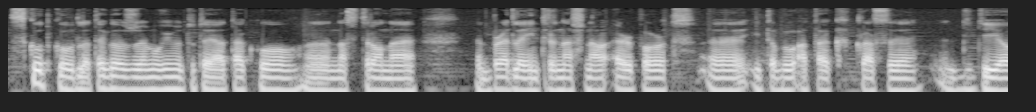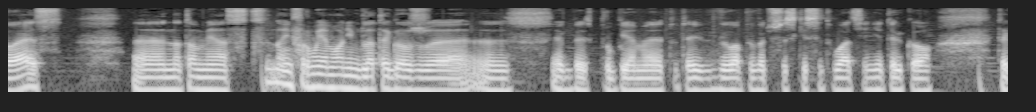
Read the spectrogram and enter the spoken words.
skutków, dlatego że mówimy tutaj o ataku y, na stronę Bradley International Airport i to był atak klasy DDoS E, natomiast no, informujemy o nim dlatego, że e, jakby próbujemy tutaj wyłapywać wszystkie sytuacje, nie tylko te,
